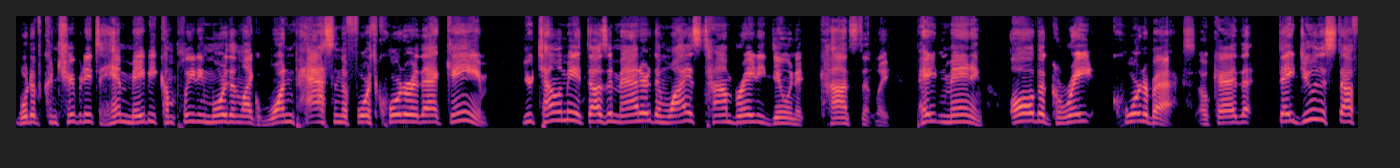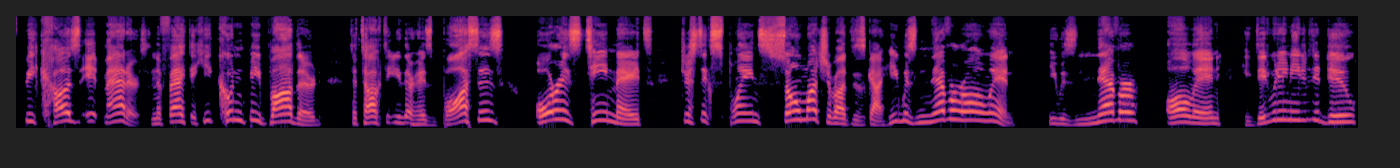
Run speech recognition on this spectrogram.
would have contributed to him maybe completing more than like one pass in the fourth quarter of that game. You're telling me it doesn't matter? Then why is Tom Brady doing it constantly? Peyton Manning, all the great quarterbacks, okay, that they do this stuff because it matters. And the fact that he couldn't be bothered to talk to either his bosses or his teammates just explains so much about this guy. He was never all in. He was never all in. He did what he needed to do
